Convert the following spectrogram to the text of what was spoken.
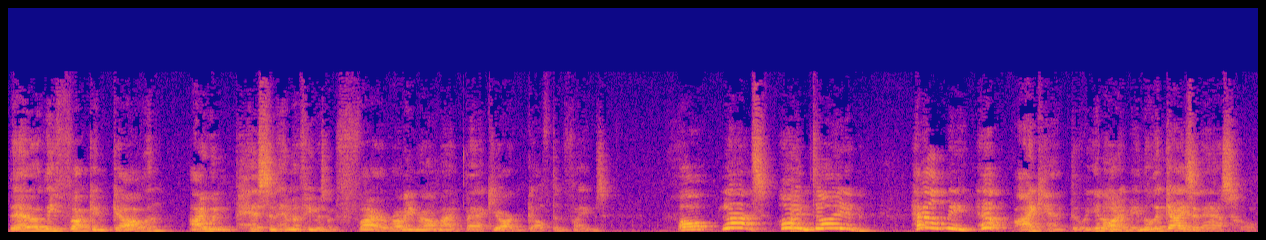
That ugly fucking goblin? I wouldn't piss in him if he was on fire running around my backyard engulfed in flames. Oh, lads, I'm dying! Help me! Help! I can't do it, you know what I mean, the guy's an asshole.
